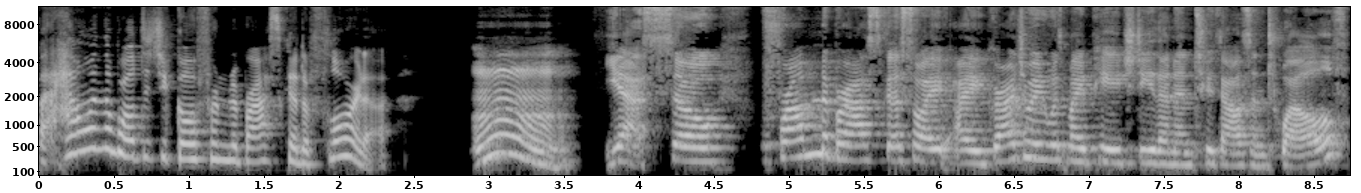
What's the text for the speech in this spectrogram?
But how in the world did you go from Nebraska to Florida? Mm, yes. So from Nebraska, so I, I, graduated with my PhD then in 2012.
